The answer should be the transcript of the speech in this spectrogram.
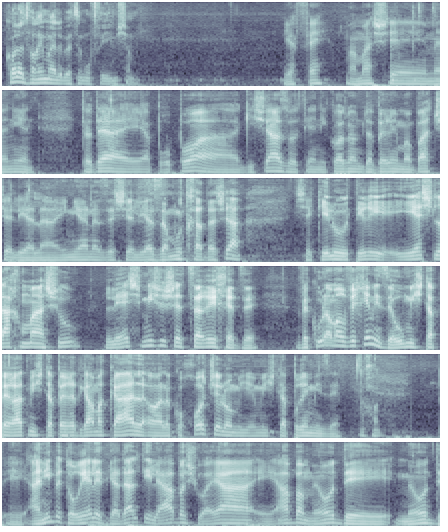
כל הדברים האלה בעצם מופיעים שם. יפה, ממש uh, מעניין. אתה יודע, אה, אפרופו הגישה הזאת, אני כל הזמן מדבר עם הבת שלי על העניין הזה של יזמות חדשה, שכאילו, תראי, יש לך משהו, יש מישהו שצריך את זה, וכולם מרוויחים מזה, הוא משתפר, את משתפרת, גם הקהל או הלקוחות שלו משתפרים מזה. נכון. אה, אני בתור ילד גדלתי לאבא שהוא היה אה, אבא מאוד, מאוד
